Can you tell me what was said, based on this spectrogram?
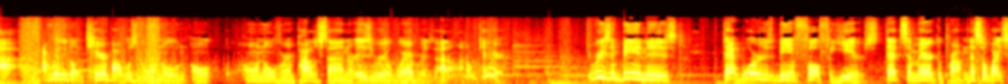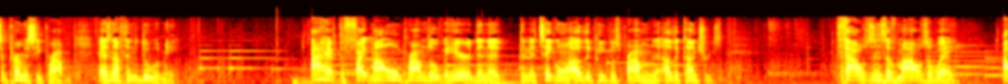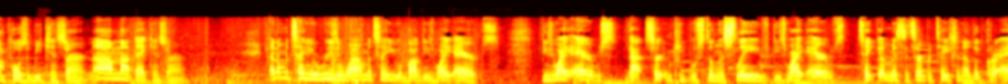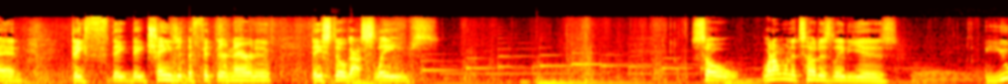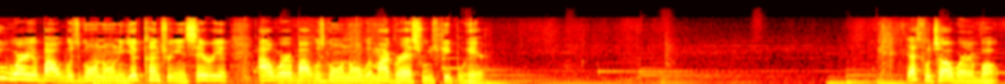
I I really don't care about what's going on on, on over in Palestine or Israel, wherever. I don't I don't care. The reason being is that war is being fought for years. That's America problem. That's a white supremacy problem. It has nothing to do with me. I have to fight my own problems over here than to than to take on other people's problems in other countries. Thousands of miles away. I'm supposed to be concerned. No, I'm not that concerned. And I'm gonna tell you a reason why I'm gonna tell you about these white Arabs. These white Arabs got certain people still enslaved. These white Arabs take a misinterpretation of the Quran. They they they change it to fit their narrative. They still got slaves. So what I want to tell this lady is you worry about what's going on in your country in Syria, I'll worry about what's going on with my grassroots people here. That's what y'all worry about.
